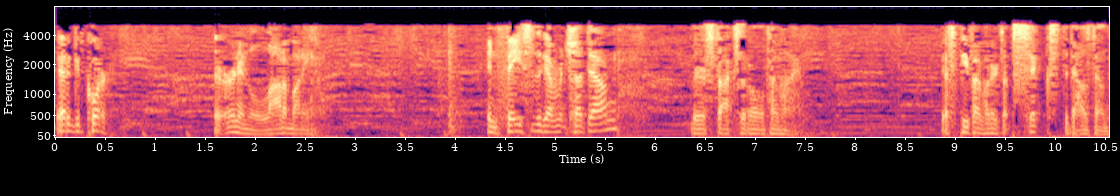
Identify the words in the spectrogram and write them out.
They had a good quarter. They're earning a lot of money. In face of the government shutdown, their stock's at an all-time high. The S&P 500's up 6, the Dow's down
